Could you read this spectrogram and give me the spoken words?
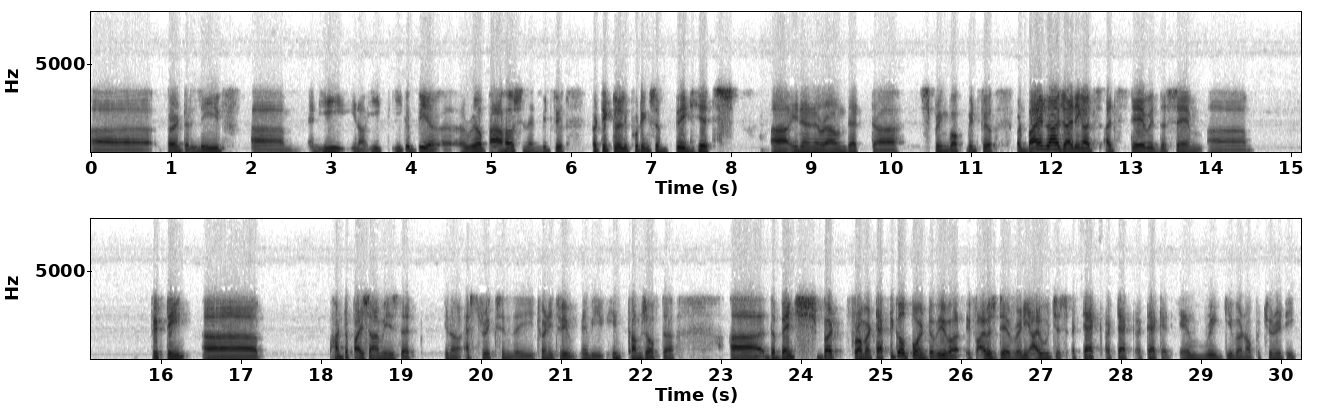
uh, parental leave. Um, and he, you know, he he could be a, a real powerhouse in that midfield, particularly putting some big hits uh, in and around that uh, Springbok midfield. But by and large, I think I'd I'd stay with the same uh, 15. Uh, Hunter Paisami is that you know asterisk in the 23. Maybe he comes off the uh, the bench. But from a tactical point of view, if I was Dave Rennie, I would just attack, attack, attack at every given opportunity.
